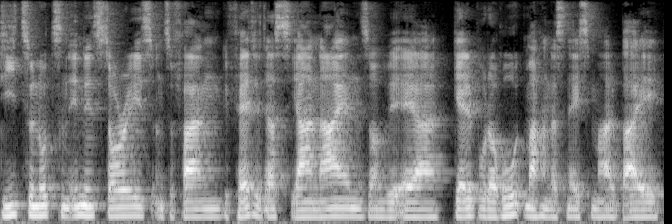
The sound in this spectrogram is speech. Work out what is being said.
die zu nutzen in den Stories und zu fragen, gefällt dir das? Ja, nein, sollen wir eher gelb oder rot machen das nächste Mal bei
